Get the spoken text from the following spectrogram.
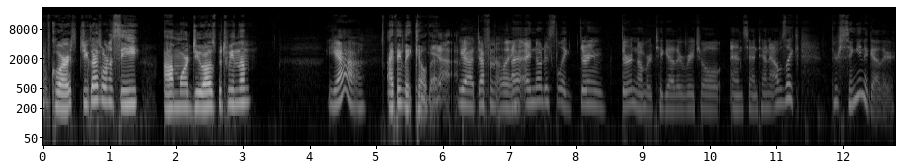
Of course. Do you guys want to see um, more duos between them? Yeah, I think they killed it. Yeah. yeah, definitely. I, I noticed like during their number together, Rachel and Santana, I was like, they're singing together.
